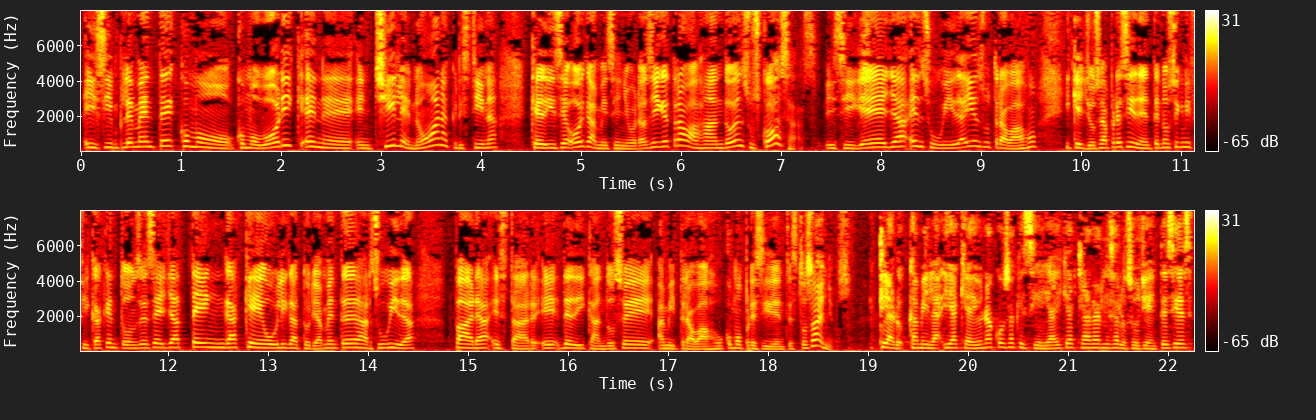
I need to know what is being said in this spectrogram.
Y simplemente como, como Boric en, eh, en Chile, ¿no, Ana Cristina? Que dice, oiga, mi señora sigue trabajando en sus cosas y sigue ella en su vida y en su trabajo y que yo sea presidente no significa que entonces ella tenga que obligatoriamente dejar su vida para estar eh, dedicándose a mi trabajo como presidente estos años. Claro, Camila, y aquí hay una cosa que sí hay que aclararles a los oyentes y es,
